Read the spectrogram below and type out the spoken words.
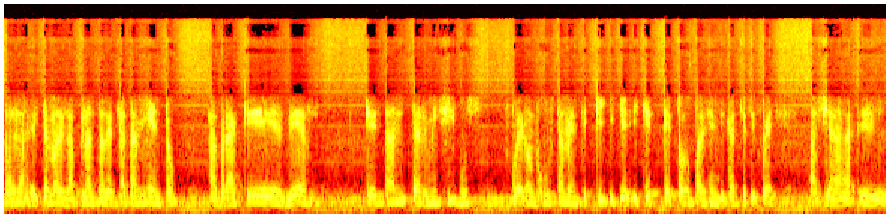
para el tema de la planta de tratamiento, habrá que ver qué tan permisivos fueron justamente, y que, y que, todo parece indicar que así fue, hacia eh,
